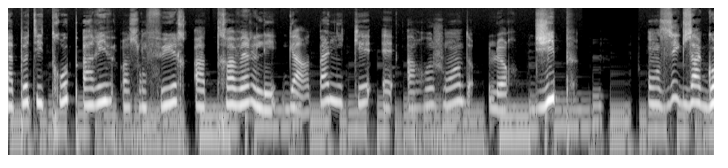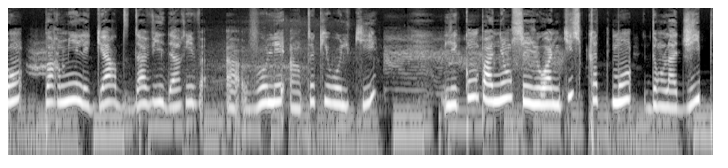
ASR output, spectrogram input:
la petite troupe arrive à s'enfuir à travers les gardes paniqués et à rejoindre leur jeep. En zigzagant parmi les gardes, David arrive à voler un talkie-walkie. Les compagnons s'éloignent discrètement dans la jeep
